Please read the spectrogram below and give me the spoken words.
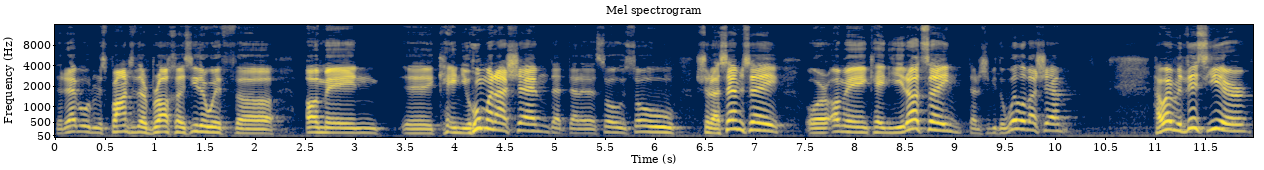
the Rebbe would respond to their brachas either with uh, Amen, Kein Yehuman Hashem, that, that uh, so so should Hashem say, or Amen, Kein Yiratzain, that it should be the will of Hashem. However, this year,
